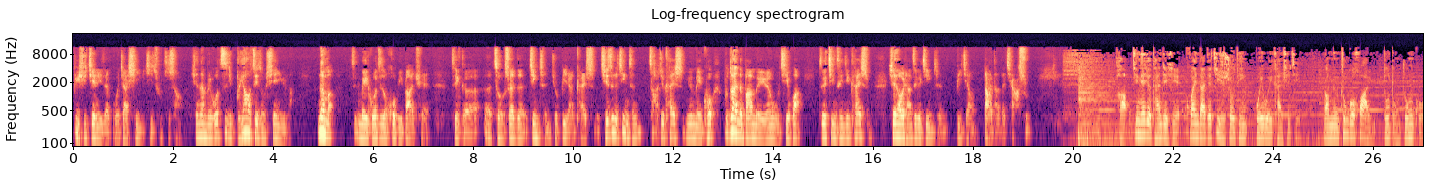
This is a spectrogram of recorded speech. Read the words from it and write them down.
必须建立在国家信誉基础之上。现在美国自己不要这种信誉了，那么美国这种货币霸权，这个呃走衰的进程就必然开始。其实这个进程早就开始，因为美国不断的把美元武器化，这个进程已经开始了。现在我想这个进程必将大大的加速。好，今天就谈这些，欢迎大家继续收听《维维看世界》，让我们用中国话语读懂中国，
